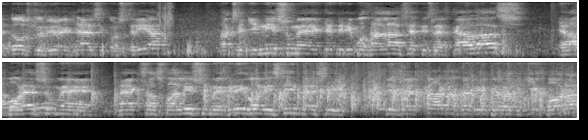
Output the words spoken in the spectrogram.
εντός του 2023. Θα ξεκινήσουμε και την υποθαλάσσια της Λευκάδας για να μπορέσουμε να εξασφαλίσουμε γρήγορη σύνδεση της Λευκάδας με την υπηρετική χώρα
